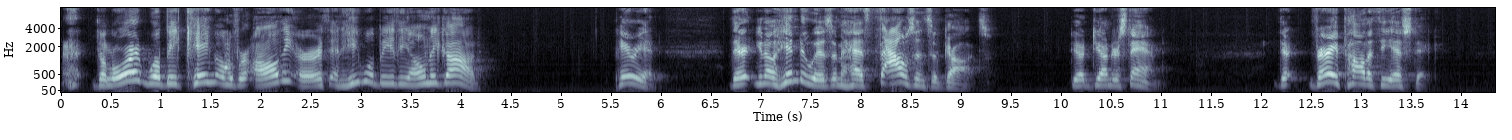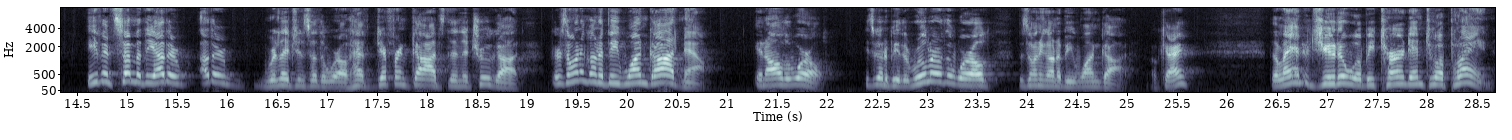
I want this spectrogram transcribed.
The Lord will be king over all the earth, and he will be the only God. Period. There, you know, Hinduism has thousands of gods. Do you, do you understand? They're very polytheistic. Even some of the other, other religions of the world have different gods than the true God. There's only going to be one God now in all the world. He's going to be the ruler of the world. There's only going to be one God. Okay? The land of Judah will be turned into a plain.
